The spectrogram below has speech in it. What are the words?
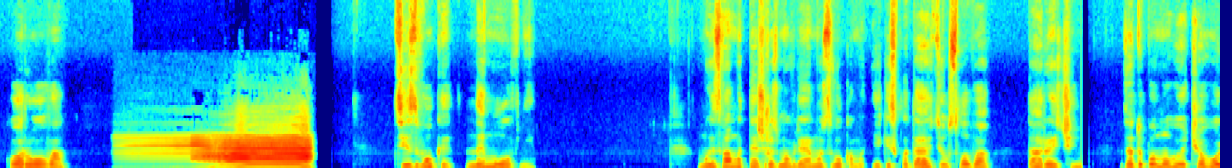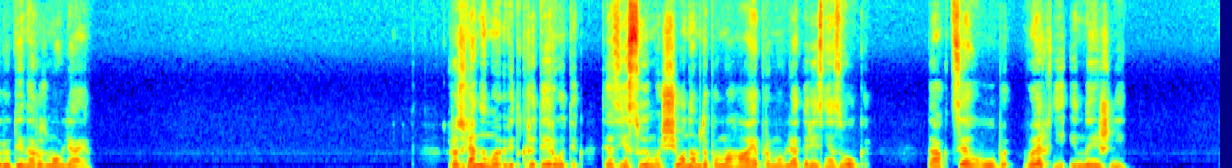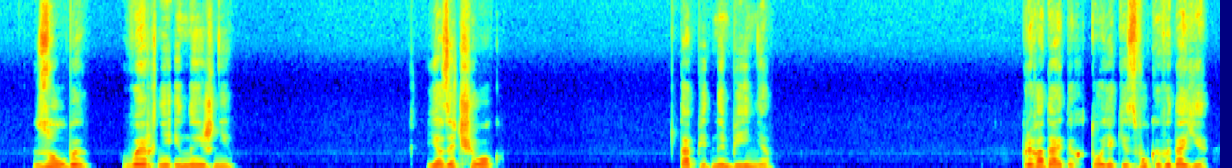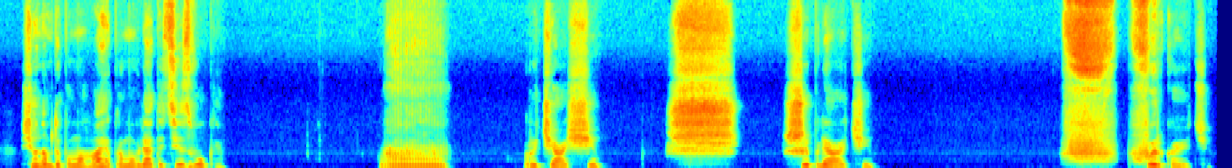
корова. Ці звуки немовні. Ми з вами теж розмовляємо звуками, які складаються у слова та речення. За допомогою чого людина розмовляє? Розглянемо відкритий ротик та з'ясуємо, що нам допомагає промовляти різні звуки. Так, це губи, верхні і нижні, зуби, верхні і нижні, язичок та піднебіння. Пригадайте, хто які звуки видає, що нам допомагає промовляти ці звуки. Р, ричащі, ш, шиплячі, ф, фиркаючі.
